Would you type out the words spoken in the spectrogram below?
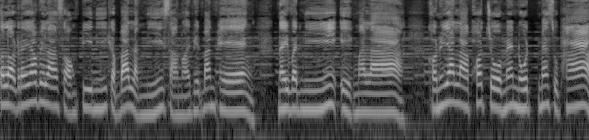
ตลอดระยะเวลา 2 ปีนี้กับบ้านหลังนี้ สาวน้อยเพชรบ้านแพง ในวันนี้เอกมาลา ขออนุญาตลาพ่อโจแม่นุชแม่สุภาพ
